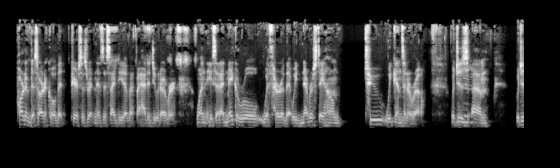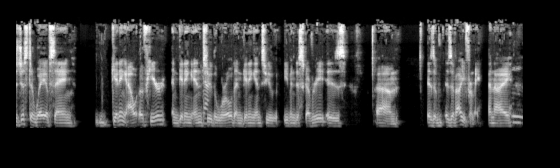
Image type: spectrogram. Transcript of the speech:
part of this article that Pearce has written is this idea of if I had to do it over. When he said I'd make a rule with her that we'd never stay home two weekends in a row, which is mm-hmm. um, which is just a way of saying getting out of here and getting into yeah. the world and getting into even discovery is um, is a is a value for me, and I. Mm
